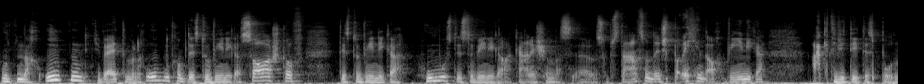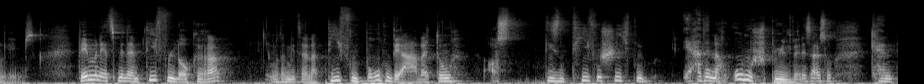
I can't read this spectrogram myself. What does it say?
und nach unten, je weiter man nach unten kommt, desto weniger Sauerstoff, desto weniger Humus, desto weniger organische äh, Substanz und entsprechend auch weniger Aktivität des Bodenlebens. Wenn man jetzt mit einem Tiefenlockerer oder mit einer tiefen Bodenbearbeitung aus diesen tiefen Schichten Erde nach oben spült, wenn es also kein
